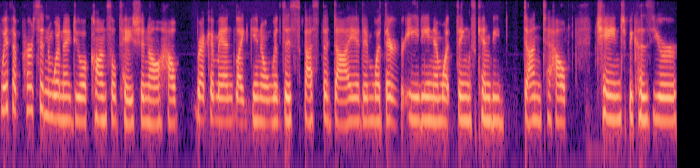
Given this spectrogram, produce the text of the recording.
with a person, when I do a consultation, I'll help recommend, like, you know, we'll discuss the diet and what they're eating and what things can be done to help change because your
